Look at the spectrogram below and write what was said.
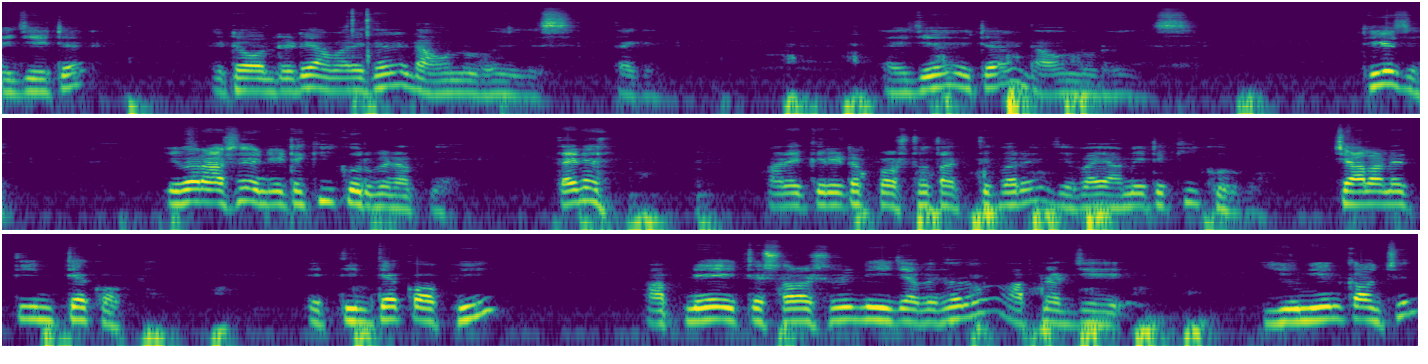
এই যে এটা এটা অলরেডি আমার এখানে ডাউনলোড হয়ে গেছে, দেখেন। এই যে এটা ডাউনলোড হয়ে গেছে, ঠিক আছে? এবার আসেন, এটা কি করবেন আপনি, তাই না? অনেকের এটা প্রশ্ন থাকতে পারে যে, ভাই, আমি এটা কি করব? চালানের তিনটা কপি এই তিনটা কপি আপনি এটা সরাসরি নিয়ে যাবেন হলো আপনার যে ইউনিয়ন কাউন্সিল,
